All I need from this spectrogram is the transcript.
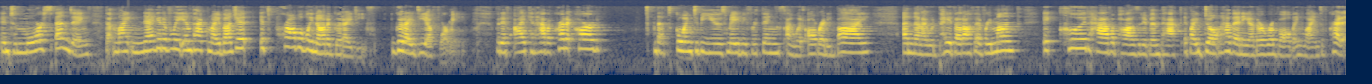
into more spending that might negatively impact my budget, it's probably not a good idea, good idea for me. But if I can have a credit card that's going to be used maybe for things I would already buy, and then I would pay that off every month, it could have a positive impact if I don't have any other revolving lines of credit.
